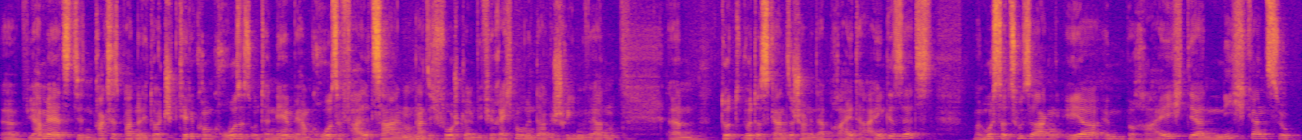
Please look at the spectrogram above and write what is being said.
äh, wir haben ja jetzt den Praxispartner, die Deutsche Telekom, großes Unternehmen, wir haben große Fallzahlen, mhm. man kann sich vorstellen, wie viele Rechnungen da geschrieben werden. Ähm, dort wird das Ganze schon in der Breite eingesetzt. Man muss dazu sagen, eher im Bereich, der nicht ganz so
